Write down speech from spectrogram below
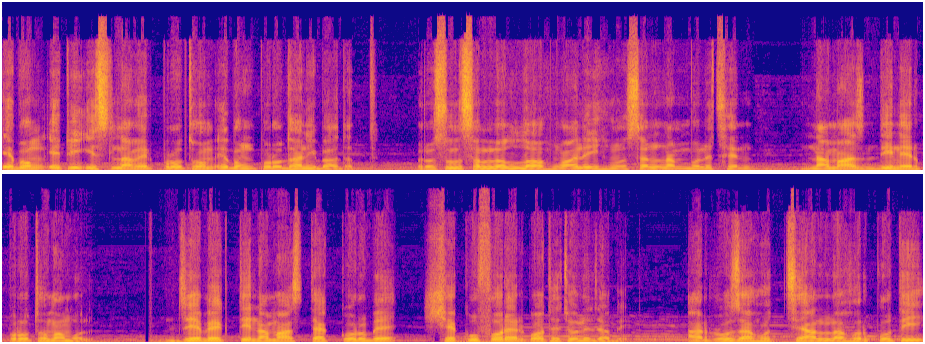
এবং এটি ইসলামের প্রথম এবং প্রধান ইবাদত। রসুল সাল্লাল্লাহু আলাইহি ওয়াসাল্লাম বলেছেন, নামাজ দিনের প্রথম আমল। যে ব্যক্তি নামাজ ত্যাগ করবে, সে কুফরের পথে চলে যাবে। আর রোজা হচ্ছে আল্লাহর প্রতি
